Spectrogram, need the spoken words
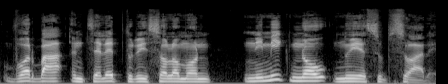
Vorba înțeleptului Solomon, nimic nou nu e sub soare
